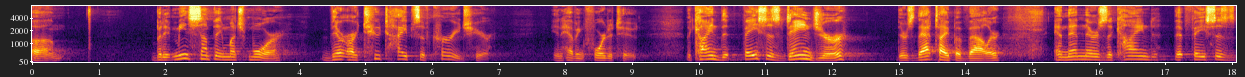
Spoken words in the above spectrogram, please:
Um, but it means something much more. There are two types of courage here in having fortitude the kind that faces danger, there's that type of valor. And then there's the kind that faces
